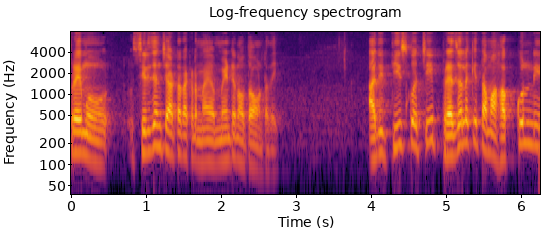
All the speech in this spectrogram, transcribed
ఫ్రేము సిటిజన్ చార్టర్ అక్కడ మెయింటైన్ అవుతూ ఉంటుంది. అది తీసుకొచ్చి ప్రజలకి తమ హక్కుల్ని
